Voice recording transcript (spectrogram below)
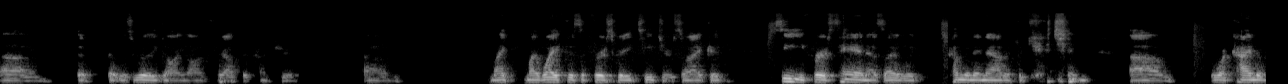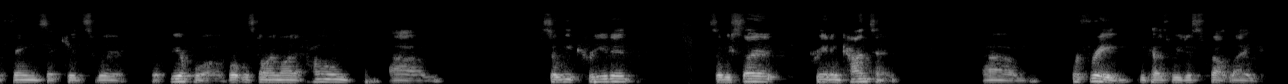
um, that, that was really going on throughout the country. Um, my, my wife is a first grade teacher, so I could see firsthand as I would come in and out of the kitchen um, what kind of things that kids were, were fearful of, what was going on at home. Um, so we created, so we started creating content um, for free because we just felt like,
